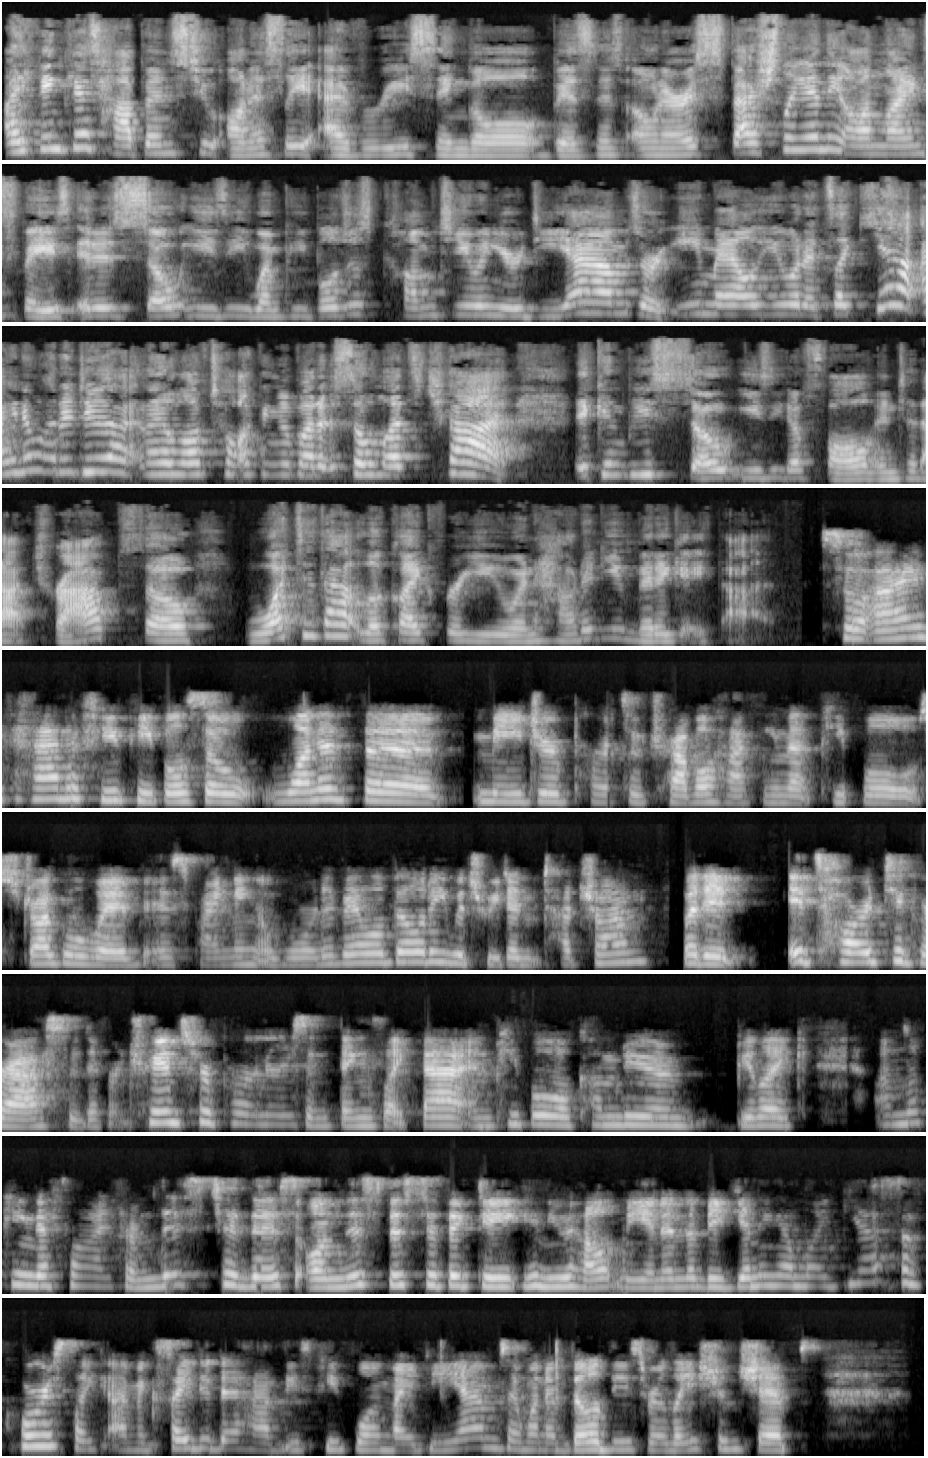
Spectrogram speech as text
I think this happens to honestly every single business owner, especially in the online space. It is so easy when people just come to you in your DMs or email you and it's like, yeah, I know how to do that and I love talking about it. So let's chat. It can be so easy to fall into that trap. So, what did that look like for you and how did you mitigate that? So I've had a few people. So one of the major parts of travel hacking that people struggle with is finding award availability, which we didn't touch on. But it it's hard to grasp the different transfer partners and things like that. And people will come to you and be like, "I'm looking to fly from this to this on this specific date. Can you help me?" And in the beginning, I'm like, "Yes, of course. Like I'm excited to have these people in my DMs. I want to build these relationships."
